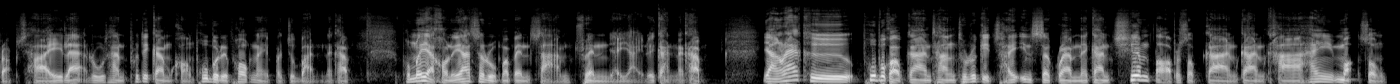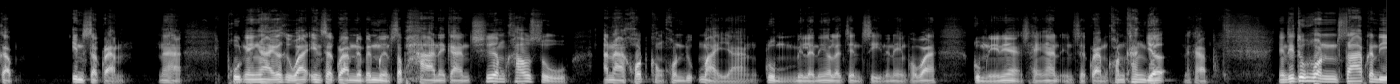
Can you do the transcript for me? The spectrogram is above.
ปรับใช้ และรู้ทันพฤติกรรมของผู้บริโภคในปัจจุบันนะครับ ผมเลยอยากขออนุญาตสรุปมาเป็น 3 เทรนด์ใหญ่ ๆ ด้วยกันนะครับ อย่างแรกคือผู้ประกอบการทางธุรกิจใช้ Instagram ในการเชื่อมต่อประสบการณ์การค้าให้เหมาะสมกับ Instagram นะฮะพูดง่ายๆ ก็คือว่า Instagram เนี่ยเป็นเหมือนสะพานในการเชื่อมเข้าสู่ อนาคตของคนยุคใหม่อย่างกลุ่ม Millennial และ Gen Z นั่นเอง เพราะว่ากลุ่มนี้เนี่ยใช้งาน Instagram ค่อนข้างเยอะนะครับอย่างที่ทุกคนทราบกันดี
